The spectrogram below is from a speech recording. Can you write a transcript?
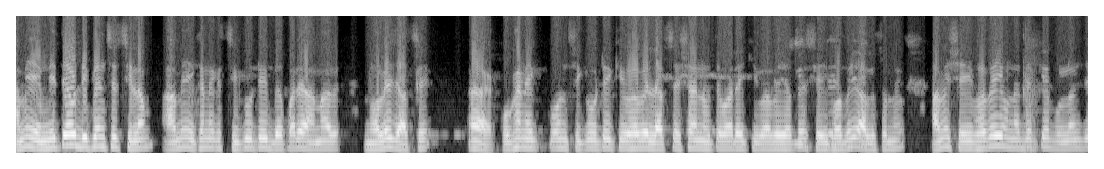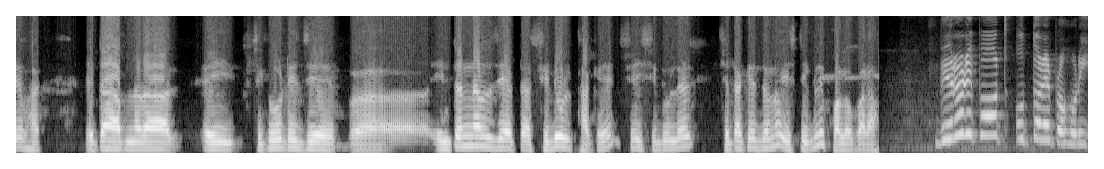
আমি এমনিতেও ডিফেন্সে ছিলাম। আমি এখানে সিকিউরিটির ব্যাপারে আমার নলেজ আছে। হ্যাঁ ওখানে কোন সিকিউরিটি কীভাবে ল্যাপসেশন হতে পারে কীভাবে হতে সেইভাবেই আলোচনা। আমি সেইভাবেই ওনাদেরকে বললাম যে এটা আপনারা এই সিকিউরিটির যে ইন্টারনাল যে একটা শিডিউল থাকে সেই শিডিউলের সেটাকে জন্য স্ট্রিক্টলি ফলো করা ব্যুরো রিপোর্ট উত্তরের প্রহরী।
